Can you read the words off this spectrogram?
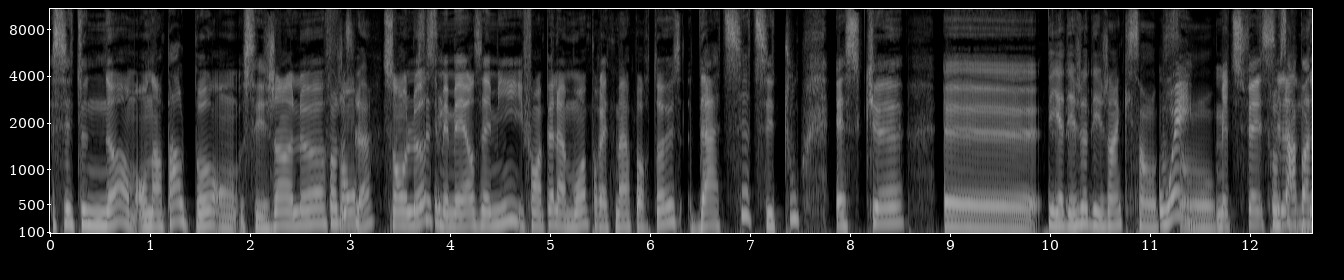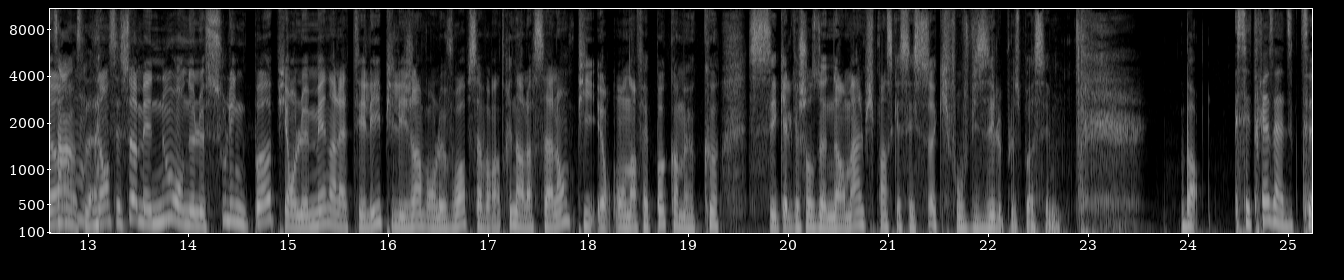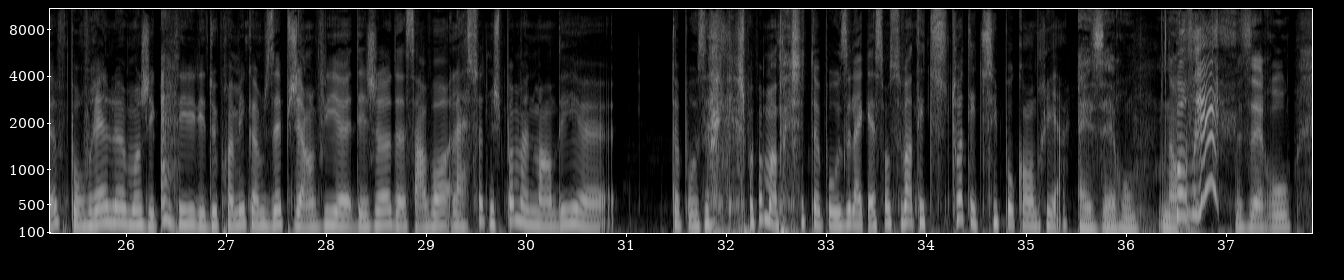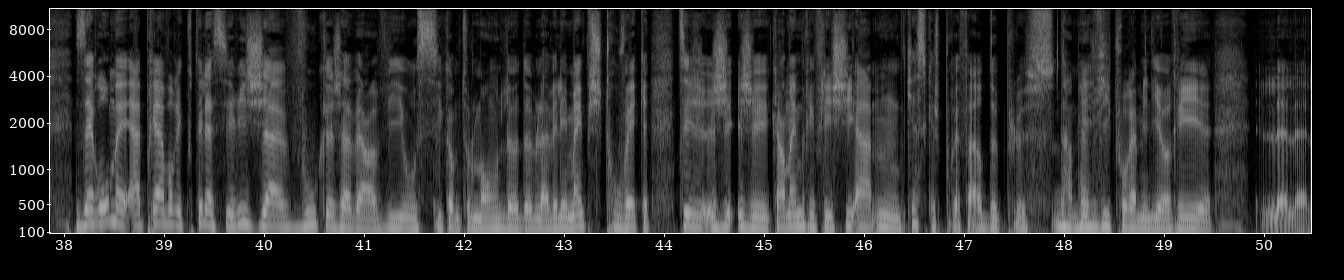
c'est une norme. On n'en parle pas. On, ces gens-là là. sont là. C'est mes meilleurs amis. Ils font appel à moi pour être mère porteuse. That's it, c'est tout. Est-ce que euh, Il y a déjà des gens qui sont. qui oui, sont- mais tu fais, c'est ça la pas de norme. sens, là. Non, c'est ça. Mais nous, on ne le souligne pas, puis on le met dans la télé, puis les gens vont le voir, puis ça va rentrer dans leur salon, puis on n'en fait pas comme un cas. C'est quelque chose de normal, puis je pense que c'est ça qu'il faut viser le plus possible. Bon. C'est très addictif. Pour vrai, là, moi, j'ai écouté les deux premiers, comme je disais, puis j'ai envie euh, déjà de savoir la suite, mais je peux pas me demander. euh, te poser je peux pas m'empêcher de te poser la question souvent t'es-tu toi t'es-tu hypochondriaque? Hey, zéro. Non. Pour vrai? Zéro. Zéro, mais après avoir écouté la série, j'avoue que j'avais envie aussi, comme tout le monde, là, de me laver les mains. Puis je trouvais que, tu sais, j'ai- quand même réfléchi à, Hmm, qu'est-ce que je pourrais faire de plus dans ma vie pour améliorer euh, le- le-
